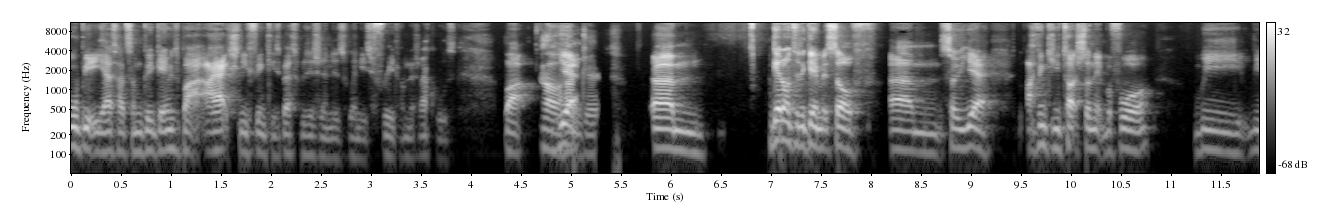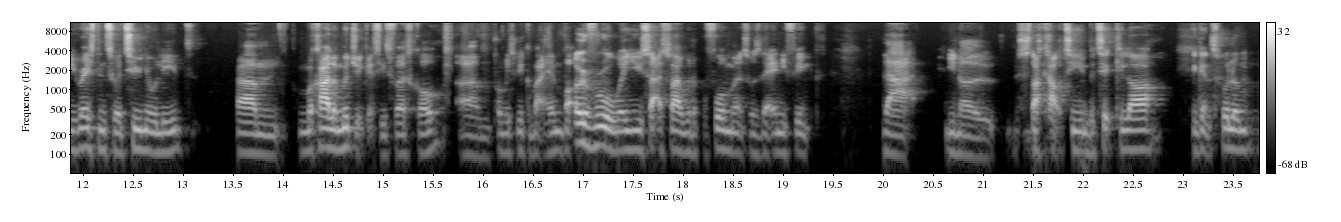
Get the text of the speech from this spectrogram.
albeit he has had some good games, but I actually think his best position is when he's freed from the shackles. But Oh, yeah, 100. um, get on to the game itself. Um, so yeah, I think you touched on it before. We we raced into a 2-0 lead. Um, Mykhailo Mudryk gets his first goal. Um, probably speak about him. But overall, were you satisfied with the performance? Was there anything that you know stuck out to you in particular against Fulham?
